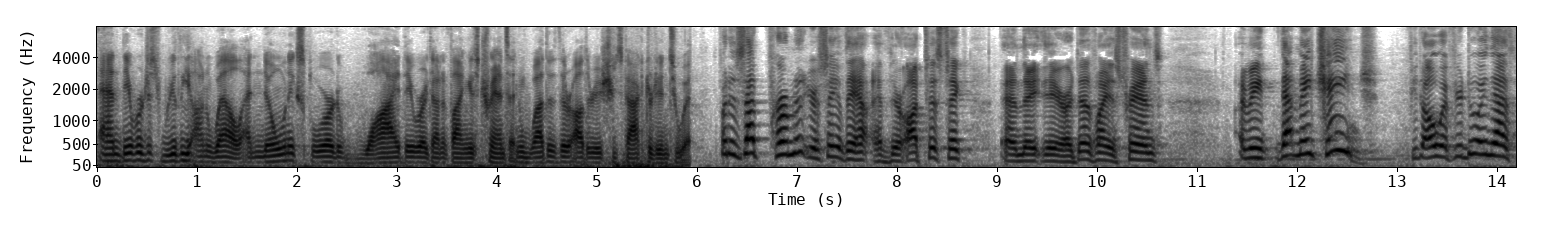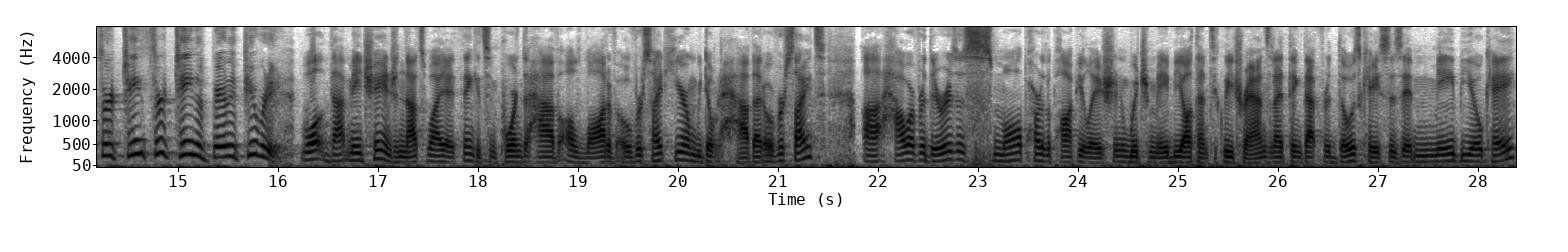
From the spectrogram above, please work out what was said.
and they were just really unwell, and no one explored why they were identifying as trans and whether there are other issues factored into it. But is that permanent? You're saying if they have, if they're autistic and they, they are identifying as trans, I mean, that may change you know, if you're doing that 13, 13 is barely puberty. Well, that may change, and that's why I think it's important to have a lot of oversight here, and we don't have that oversight. Uh, however, there is a small part of the population which may be authentically trans, and I think that for those cases it may be okay,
